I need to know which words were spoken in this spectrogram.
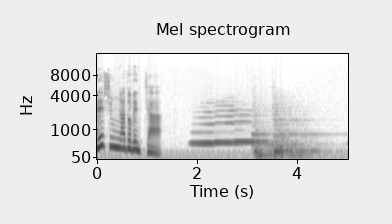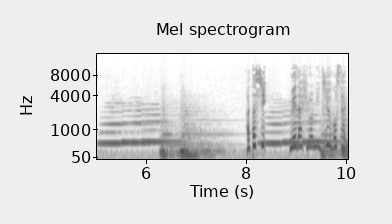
青春アドベンチャー。私、上田博美15歳。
